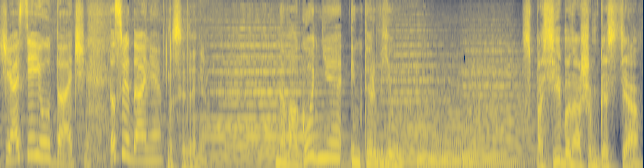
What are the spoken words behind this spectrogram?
счастья и удачи. До свидания. До свидания. Новогоднее интервью. Спасибо нашим гостям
